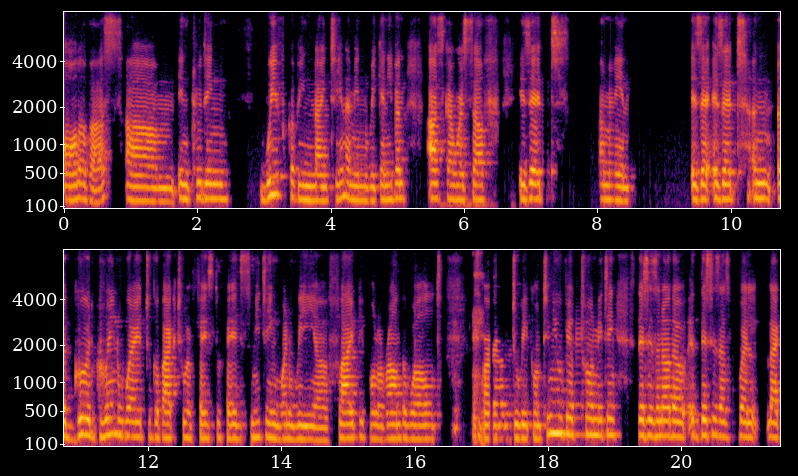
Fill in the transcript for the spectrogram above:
all of us, um, including with COVID-19. I mean, we can even ask ourselves, is it, I mean, is it is it an, a good green way to go back to a face-to-face meeting when we uh, fly people around the world or do we continue virtual meeting this is another this is as well like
